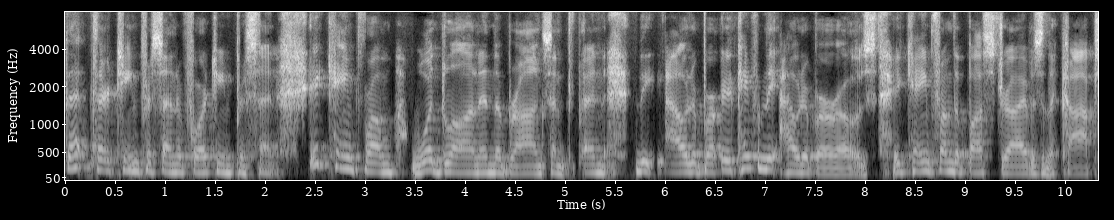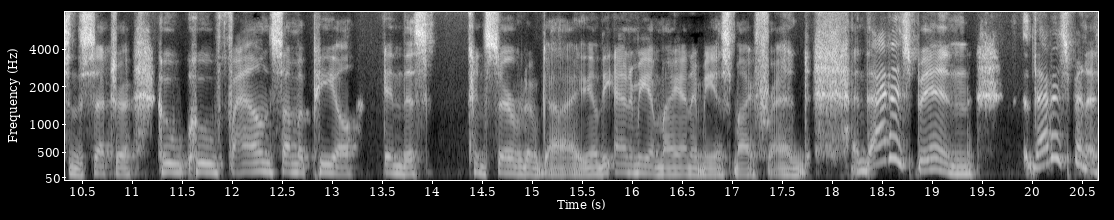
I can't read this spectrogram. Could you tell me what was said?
That 13% or 14%. It came from Woodlawn in the Bronx and, and the outer, bur- it came from the outer boroughs. It came from the bus drivers and the cops and etc. who, who found some appeal in this conservative guy. You know, the enemy of my enemy is my friend. And that has been that has been a,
